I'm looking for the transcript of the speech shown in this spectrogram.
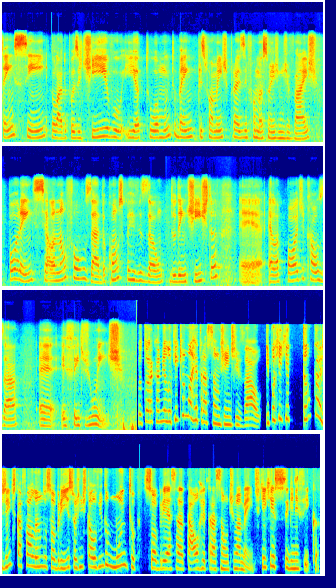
tem sim o lado positivo e atua muito bem, principalmente para as inflamações gengivais, Porém, se ela não for usada com supervisão do dentista, é, ela pode causar é, efeitos ruins. Doutora Camila, o que é uma retração gengival e por que, que tanta gente está falando sobre isso? A gente está ouvindo muito sobre essa tal retração ultimamente. O que, que, isso significa?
